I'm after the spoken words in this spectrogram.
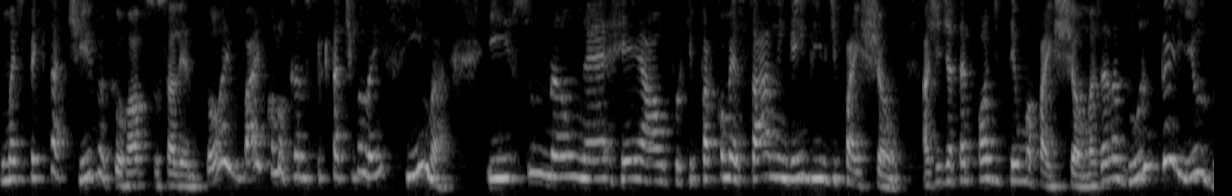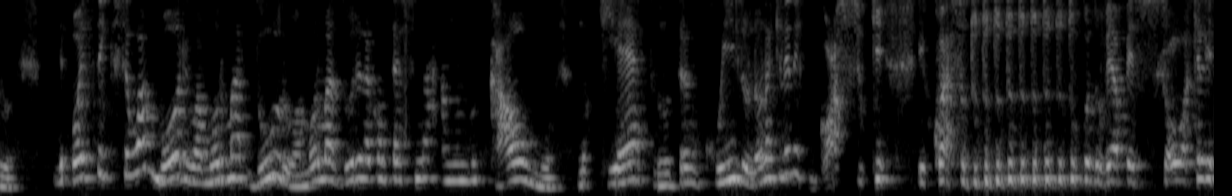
uma expectativa que o Robson salientou e vai colocando expectativa lá em cima. E isso não é real, porque para começar, ninguém vive de paixão. A gente até pode ter uma paixão, mas ela dura um período. Depois tem que ser o amor, e o amor maduro. O amor maduro ele acontece na, no, calmo, no quieto, no tranquilo, não naquele negócio que e coração tu, tu, tu, tu, tu, tu, tu, tu, quando vê a pessoa, aquele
